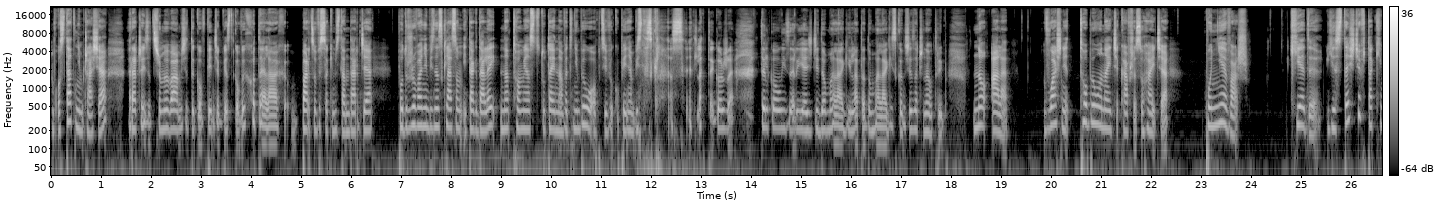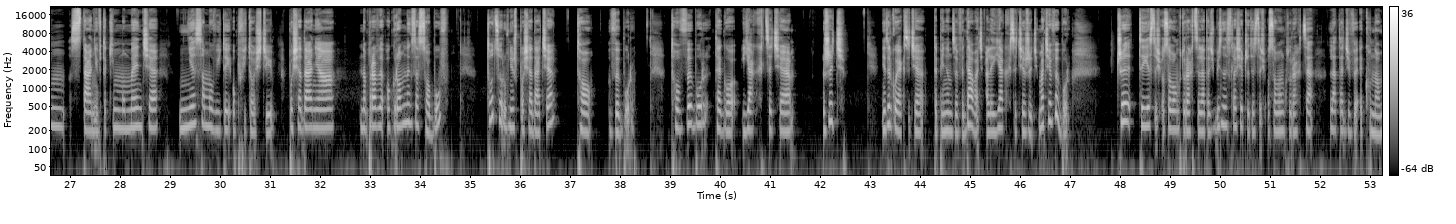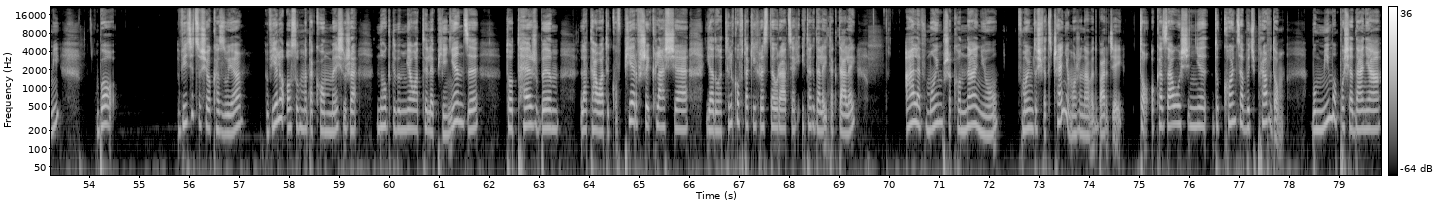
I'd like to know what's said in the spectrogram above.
w ostatnim czasie raczej zatrzymywałam się tylko w pięciogwiazdkowych hotelach, bardzo wysokim standardzie, podróżowanie biznes klasą i tak dalej. Natomiast tutaj nawet nie było opcji wykupienia biznes klasy, dlatego że tylko Wizer jeździ do Malagi, lata do Malagi, skąd się zaczynał trip. No ale właśnie to było najciekawsze, słuchajcie, ponieważ kiedy jesteście w takim stanie, w takim momencie niesamowitej obfitości, posiadania naprawdę ogromnych zasobów, to co również posiadacie, to wybór. To wybór tego, jak chcecie żyć. Nie tylko jak chcecie te pieniądze wydawać, ale jak chcecie żyć. Macie wybór. Czy ty jesteś osobą, która chce latać w biznes klasie, czy ty jesteś osobą, która chce latać w ekonomii? Bo wiecie, co się okazuje? Wiele osób ma taką myśl, że no, gdybym miała tyle pieniędzy, to też bym latała tylko w pierwszej klasie, jadła tylko w takich restauracjach i tak dalej, i tak dalej. Ale w moim przekonaniu, w moim doświadczeniu, może nawet bardziej, to okazało się nie do końca być prawdą, bo mimo posiadania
